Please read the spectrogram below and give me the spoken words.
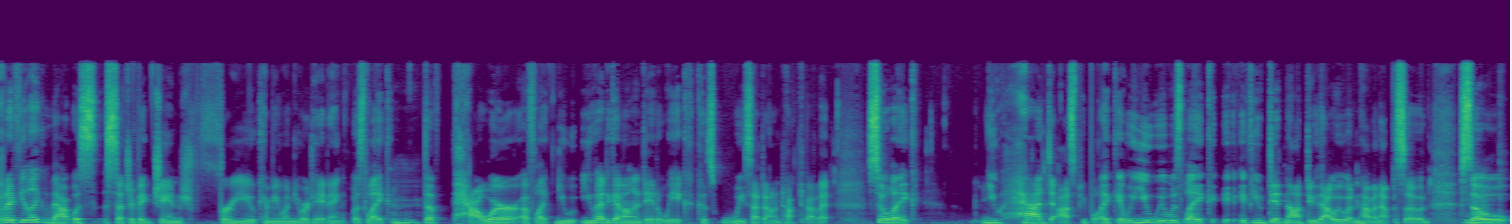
But I feel like that was such a big change for you, Kimmy, when you were dating. Was like mm-hmm. the power of like you you had to get on a date a week because we sat down and talked about it. So like you had to ask people. Like it, you, it was like if you did not do that, we wouldn't have an episode. So. Mm-hmm.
